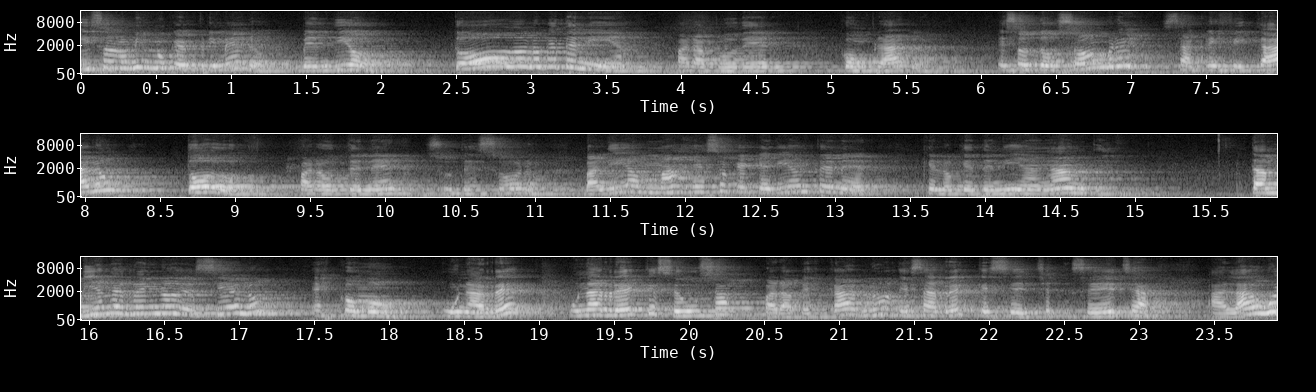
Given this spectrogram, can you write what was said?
Hizo lo mismo que el primero, vendió todo lo que tenía para poder comprarla. Esos dos hombres sacrificaron todo para obtener su tesoro. Valía más eso que querían tener que lo que tenían antes. También el reino del cielo es como una red, una red que se usa para pescar, ¿no? Esa red que se echa, al agua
